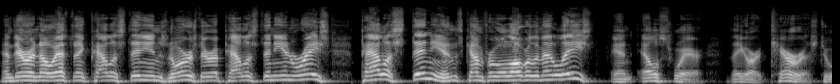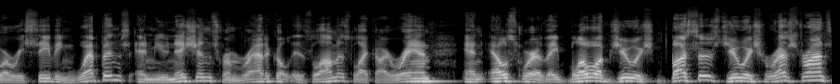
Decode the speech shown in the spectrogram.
and there are no ethnic Palestinians, nor is there a Palestinian race. Palestinians come from all over the Middle East and elsewhere. They are terrorists who are receiving weapons and munitions from radical Islamists like Iran and elsewhere. They blow up Jewish buses, Jewish restaurants.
